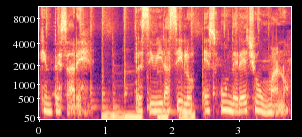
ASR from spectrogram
que empezaré. Recibir asilo es un derecho humano.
